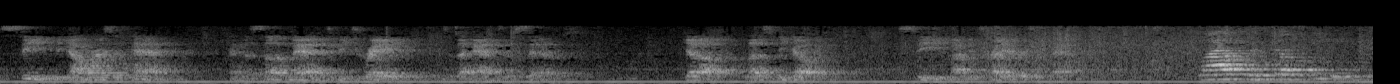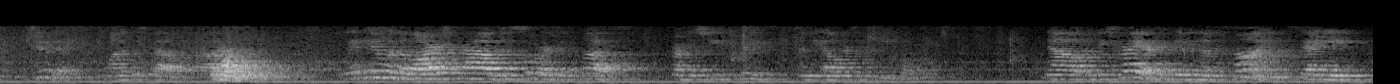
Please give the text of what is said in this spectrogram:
See, the hour is at hand, and the Son of Man is betrayed into the hands of sinners. Get up, let us be going. See, my betrayer is at hand. While he was still speaking, Judas, one of the twelve, arrived. With him was a large crowd with swords and clubs from the chief priests and the elders of the people. Now the betrayer had given them a sign, saying,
